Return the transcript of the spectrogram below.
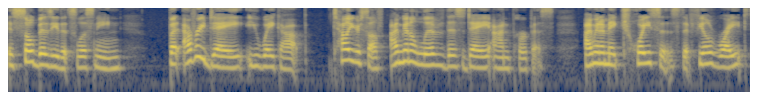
is so busy that's listening, but every day you wake up, tell yourself, I'm going to live this day on purpose. I'm going to make choices that feel right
